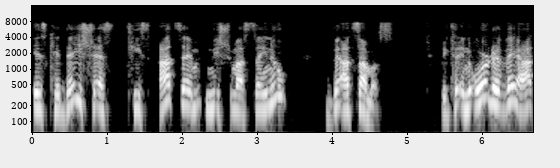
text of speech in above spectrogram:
is Kedeshes Tisatzem Nishmasenu Be'atzamos. Because in order that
